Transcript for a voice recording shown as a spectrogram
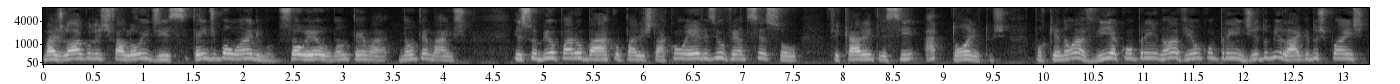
Mas logo lhes falou e disse: Tem de bom ânimo, sou eu, não, tema, não temais. E subiu para o barco para estar com eles, e o vento cessou. Ficaram entre si atônitos, porque não, havia, não haviam compreendido o milagre dos pães.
